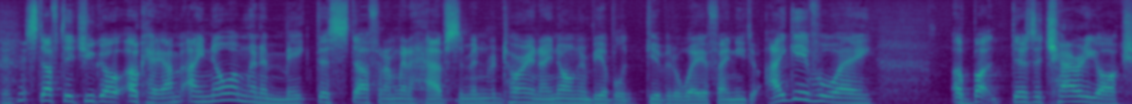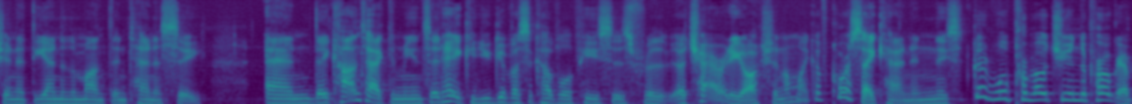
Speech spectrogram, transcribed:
mm-hmm. stuff that you go, okay, I'm, I know I'm going to make this stuff and I'm going to have some inventory, and I know I'm going to be able to give it away if I need to. I gave away a but there's a charity auction at the end of the month in Tennessee. And they contacted me and said, "Hey, could you give us a couple of pieces for a charity auction?" I'm like, "Of course I can." And they said, "Good, we'll promote you in the program."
